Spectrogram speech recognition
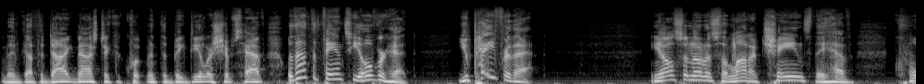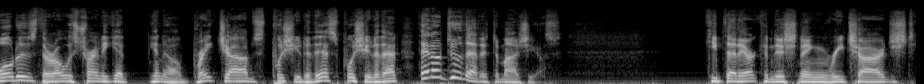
They've got the diagnostic equipment the big dealerships have without the fancy overhead. You pay for that. You also notice a lot of chains, they have quotas. They're always trying to get, you know, brake jobs, push you to this, push you to that. They don't do that at DiMaggio's. Keep that air conditioning recharged,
